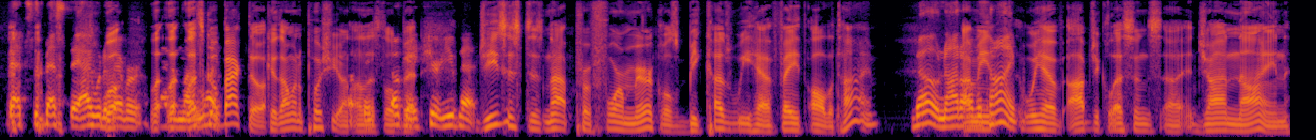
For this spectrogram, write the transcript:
that's the best day I would have well, ever. Let, us go back though, because I want to push you on, okay. on this a little bit. okay, bit. Sure, you bet. Jesus does not perform miracles because we have faith all the time. No, not all I the mean, time. We have object lessons. Uh, John nine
